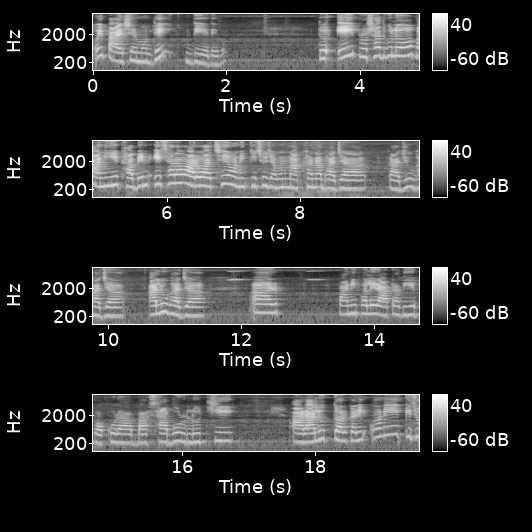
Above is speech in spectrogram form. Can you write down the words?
ওই পায়েসের মধ্যেই দিয়ে দেব। তো এই প্রসাদগুলো বানিয়ে খাবেন। এছাড়াও আরও আছে অনেক কিছু, যেমন মাখানা ভাজা, কাজু ভাজা, আলু ভাজা আর পানি ফলের আটা দিয়ে পকোড়া বা সাবুর লুচি আর আলুর তরকারি, অনেক কিছু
